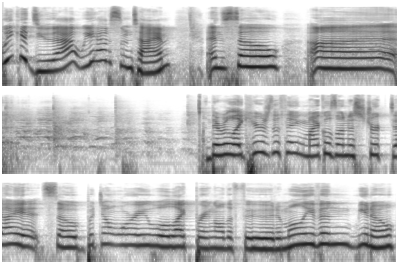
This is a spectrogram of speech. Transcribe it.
we could do that. We have some time. And so uh, they were like, here's the thing Michael's on a strict diet. So, but don't worry, we'll like bring all the food and we'll even, you know,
